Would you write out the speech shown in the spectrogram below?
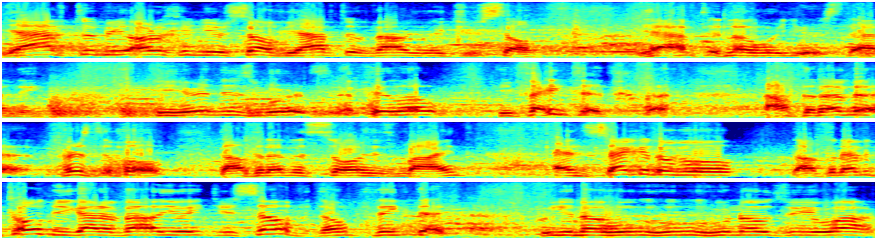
you have to be Archin yourself. You have to evaluate yourself. You have to know where you're standing. He heard these words in a pillow. He fainted. Rebbe, first of all, Alter saw his mind. And second of all, Alter told me you got to evaluate yourself. Don't think that you know who, who, who knows who you are.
